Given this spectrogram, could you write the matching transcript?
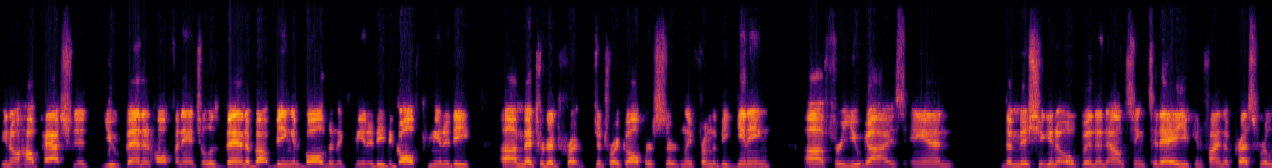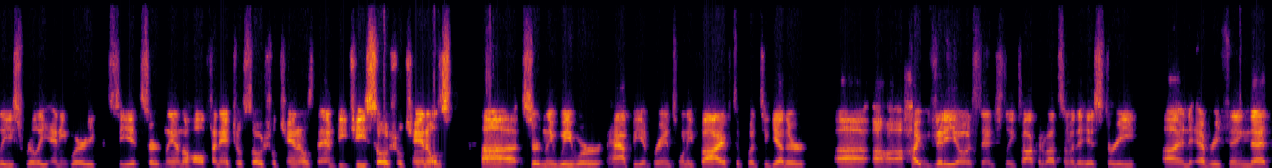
you know how passionate you've been and Hall Financial has been about being involved in the community, the golf community, uh, Metro Detroit, Detroit golfers certainly from the beginning uh, for you guys. And the Michigan Open announcing today, you can find the press release really anywhere you can see it, certainly on the Hall Financial social channels, the MDG social channels. Uh, certainly, we were happy at Brand 25 to put together uh, a, hype video essentially talking about some of the history uh, and everything that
